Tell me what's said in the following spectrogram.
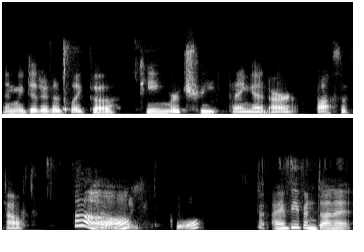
And we did it as like a team retreat thing at our boss's house. Oh, like, cool. I've even done it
